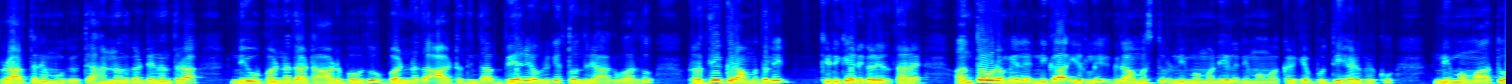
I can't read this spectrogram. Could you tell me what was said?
ಪ್ರಾರ್ಥನೆ ಮುಗಿಯುತ್ತೆ. ಹನ್ನೊಂದು ಗಂಟೆ ನಂತರ ನೀವು ಬಣ್ಣದಾಟ ಆಡಬಹುದು. ಬಣ್ಣದ ಆಟದಿಂದ ಬೇರೆಯವರಿಗೆ ತೊಂದರೆ ಆಗಬಾರದು. ಪ್ರತಿ ಗ್ರಾಮದಲ್ಲಿ ಕಿಡಿಗೇಡಿಗಳಿರ್ತಾರೆ. ಅಂಥವರ ಮೇಲೆ ನಿಗಾ ಇರಲಿ. ಗ್ರಾಮಸ್ಥರು ನಿಮ್ಮ ಮನೆಯಲ್ಲಿ ನಿಮ್ಮ ಮಕ್ಕಳಿಗೆ ಬುದ್ಧಿ ಹೇಳಬೇಕು. ನಿಮ್ಮ ಮಾತು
